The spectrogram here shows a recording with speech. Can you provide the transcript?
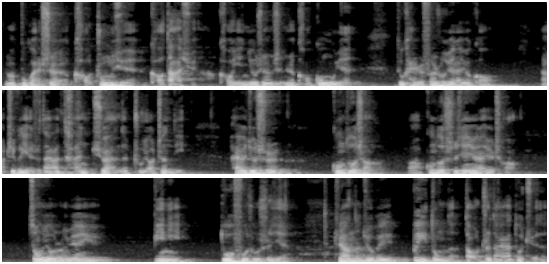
那么不管是考中学、考大学、考研究生，甚至考公务员，都开始分数越来越高。啊，这个也是大家谈卷的主要阵地，还有就是工作上啊，工作时间越来越长，总有人愿意比你多付出时间，这样呢就被被动的导致大家都觉得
